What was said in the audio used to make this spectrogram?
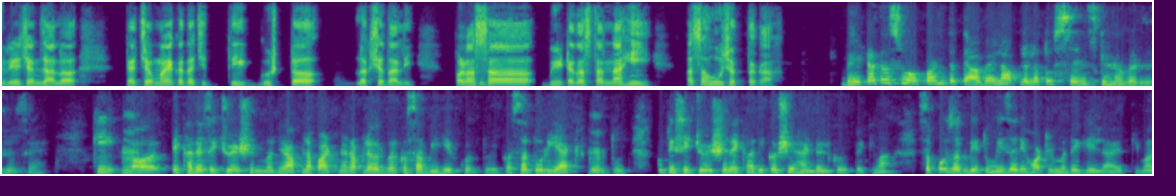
रिलेशन झालं त्याच्यामुळे कदाचित ती गोष्ट लक्षात आली. पण असं भेटत असतानाही असं होऊ शकतं का? भेटत असू आपण तर त्यावेळेला आपल्याला तो सेन्स घेणं गरजेचं आहे. की एखाद्या सिच्युएशनमध्ये आपला पार्टनर आपल्याबरोबर कसा बिहेव करतोय कसा तो रिॲक्ट करतोय तो ती सिच्युएशन एखादी कशी हँडल करतोय. किंवा सपोज अगदी तुम्ही जरी हॉटेलमध्ये गेलायत किंवा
